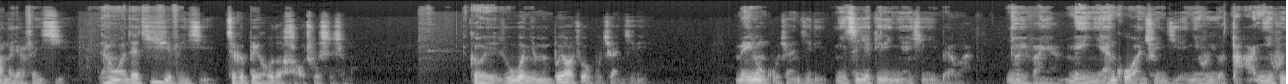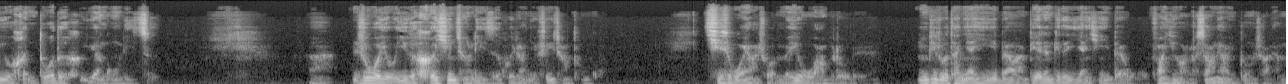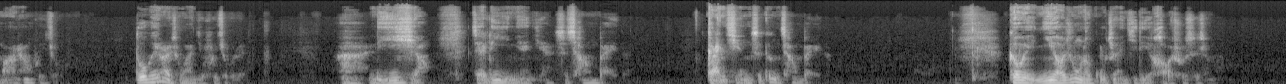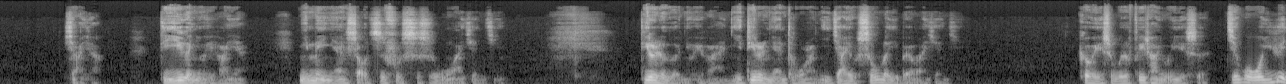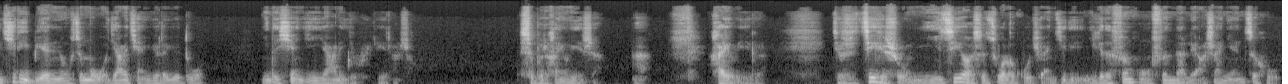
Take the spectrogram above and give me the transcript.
帮大家分析，然后我再继续分析这个背后的好处是什么。各位，如果你们不要做股权激励，没用股权激励，你直接给你年薪一百万，你会发现每年过完春节，你会有大，你会有很多的员工离职。啊，如果有一个核心层离职，会让你非常痛苦。其实我想说，没有挖不走的人。你比如他年薪一百万，别人给他年薪一百五，放心好了，商量也不用商量，马上会走，多给二十万就会走人。啊，理想在利益面前是苍白的，感情是更苍白的。各位，你要用了股权激励，好处是什么？想想，第一个你会发现，你每年少支付四十五万现金。第二个你会发现，你第二年头上，你家又收了一百万现金。各位是不是非常有意思？结果我越激励别人，什么我家的钱越来越多，你的现金压力就会非常少，是不是很有意思？还有一个，就是这个时候你只要是做了股权激励，你给他分红分了两三年之后，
